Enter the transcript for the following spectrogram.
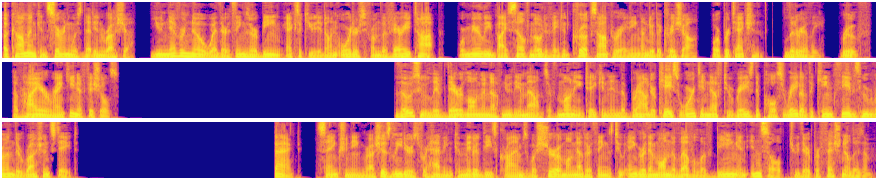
A common concern was that in Russia, you never know whether things are being executed on orders from the very top, or merely by self-motivated crooks operating under the krysha, or protection, literally, roof, of higher-ranking officials. Those who lived there long enough knew the amounts of money taken in the Browder case weren't enough to raise the pulse rate of the king thieves who run the Russian state. fact, sanctioning Russia's leaders for having committed these crimes was sure among other things to anger them on the level of being an insult to their professionalism.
